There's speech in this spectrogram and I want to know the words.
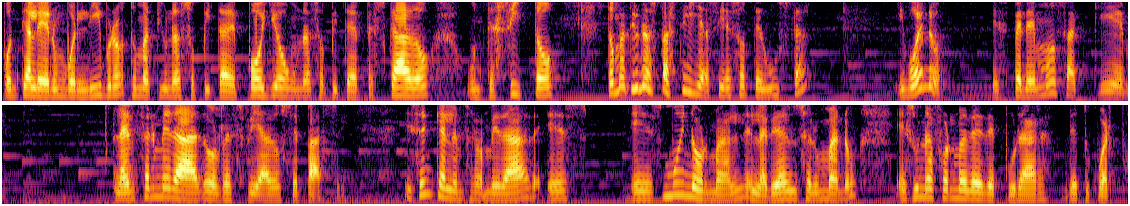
ponte a leer un buen libro, tómate una sopita de pollo, una sopita de pescado, un tecito, tómate unas pastillas si eso te gusta. Y bueno, Esperemos a que la enfermedad o el resfriado se pase. Dicen que la enfermedad es, es muy normal en la vida de un ser humano, es una forma de depurar de tu cuerpo.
